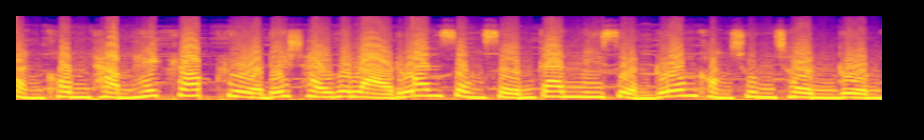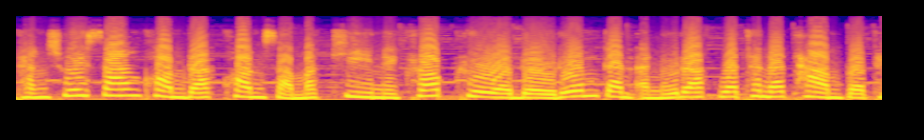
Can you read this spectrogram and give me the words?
สังคมทำให้ครอบครัวได้ใช้เวลาร่วมส่งเสริมการมีส่วนร่วมของชุมชน รวมทั้งช่วยสร้างความรักความสามัคคีในครอบครัว โดยร่วมกันอนุรักษ์วัฒนธรรมประเพ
